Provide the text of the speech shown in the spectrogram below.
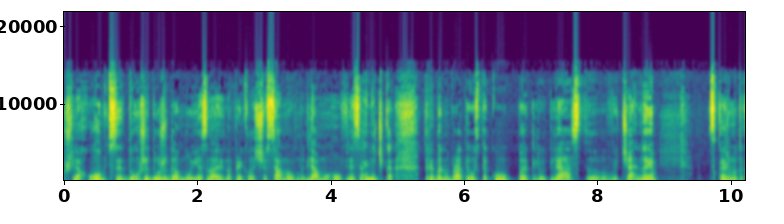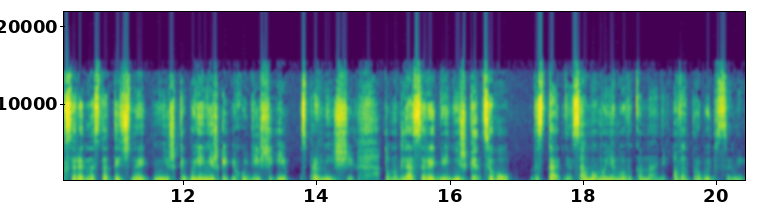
шляхом. Це дуже-дуже давно. Я знаю, наприклад, що саме для мого в'язаннячка треба набрати ось таку петлю для е, звичайної скажімо так, середньостатичної ніжки, бо є ніжки і худіші, і справніші. Тому для середньої ніжки цього достатньо саме в моєму виконанні, а ви пробуйте самі.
